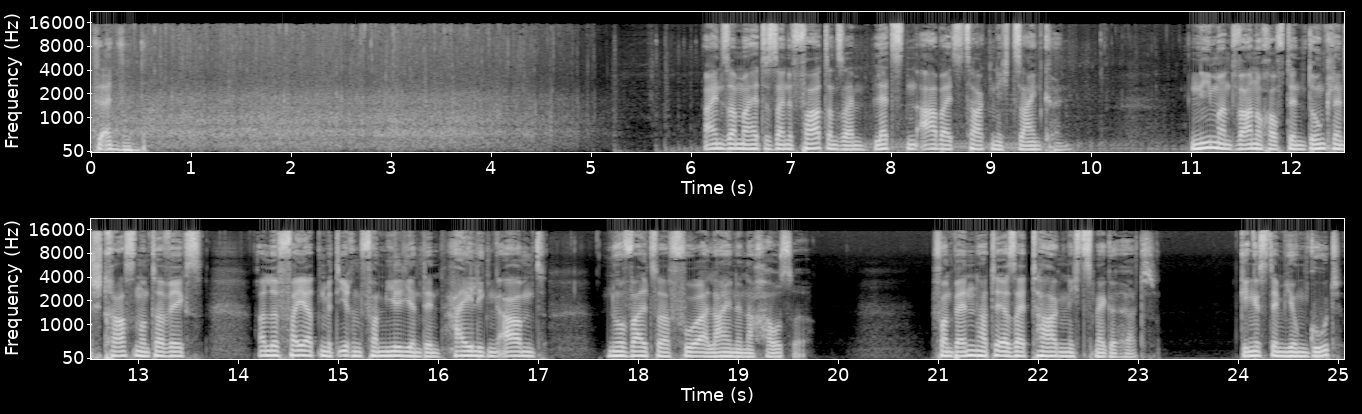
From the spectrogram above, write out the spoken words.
für ein Wunder. Einsamer hätte seine Fahrt an seinem letzten Arbeitstag nicht sein können. Niemand war noch auf den dunklen Straßen unterwegs, alle feierten mit ihren Familien den heiligen Abend, nur Walter fuhr alleine nach Hause. Von Ben hatte er seit Tagen nichts mehr gehört. Ging es dem Jungen gut?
